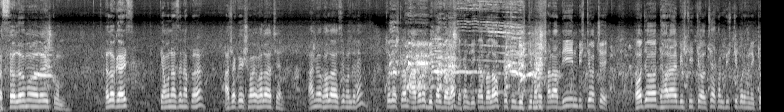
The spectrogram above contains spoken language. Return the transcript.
আসসালামু আলাইকুম। হ্যালো গাইস কেমন আছেন আপনারা? আশা করি সবাই ভালো আছেন। আমিও ভালো আছি বন্ধুরা। চলে আসলাম আবারও বিকালবেলা। দেখেন বিকালবেলাও প্রচুর বৃষ্টি মানে সারা দিন বৃষ্টি হচ্ছে। অজর ধারায় বৃষ্টি চলছে, এখন বৃষ্টি পরিমাণ একটু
